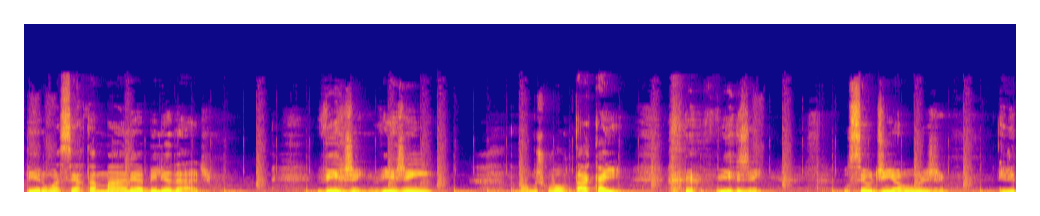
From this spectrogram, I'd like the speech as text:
ter uma certa maleabilidade. Virgem, virgem, vamos voltar a cair. virgem, o seu dia hoje, ele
